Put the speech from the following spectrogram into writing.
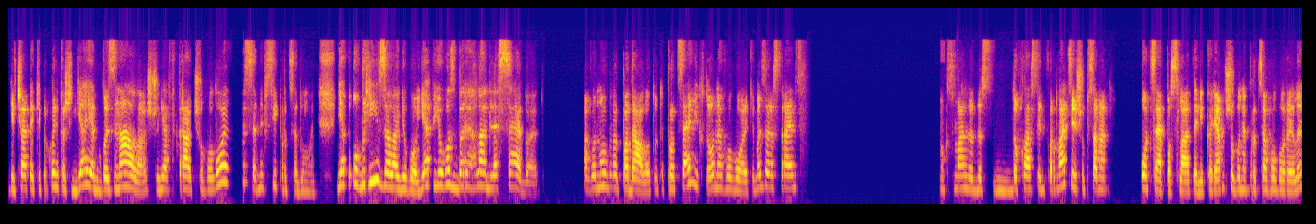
дівчата, які приходять, кажуть, я якби знала, що я втрачу волосся, не всі про це думають. Я б обрізала його, я б його зберегла для себе, а воно випадало. Тобто про це ніхто не говорить. І ми зараз стараємося максимально докласти інформацію, щоб саме оце послати лікарям, щоб вони про це говорили.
